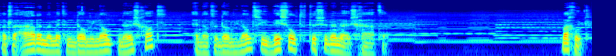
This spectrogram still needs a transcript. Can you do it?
dat we ademen met een dominant neusgat en dat de dominantie wisselt tussen de neusgaten. Maar goed,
